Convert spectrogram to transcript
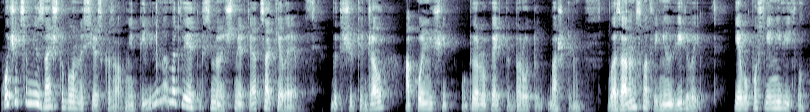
Хочется мне знать, чтобы он на сие сказал. Не ты ли виной, Матвей Семенович, смерти отца Келларя? Вытащив кинжал, окольничий упер рукоять подбородок Башкину. Глаза нам смотри, не увиливай. Я его после не видел.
